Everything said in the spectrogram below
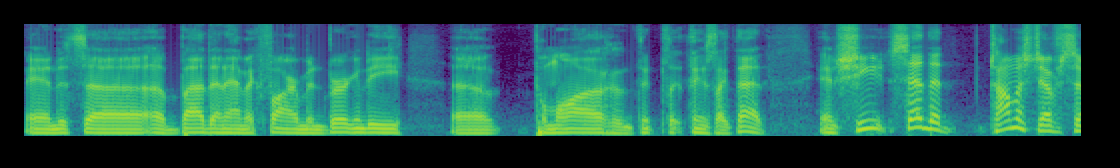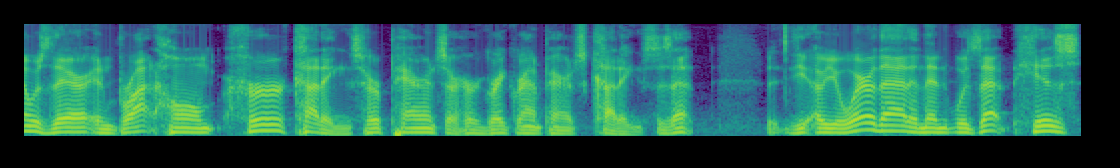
and it's a, a biodynamic farm in Burgundy, uh, Pommard, and th- things like that. And she said that Thomas Jefferson was there and brought home her cuttings, her parents or her great grandparents' cuttings. Is that are you aware of that? And then was that his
